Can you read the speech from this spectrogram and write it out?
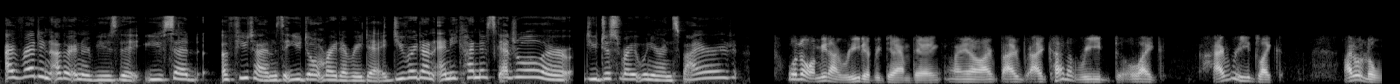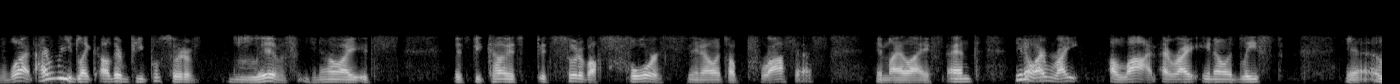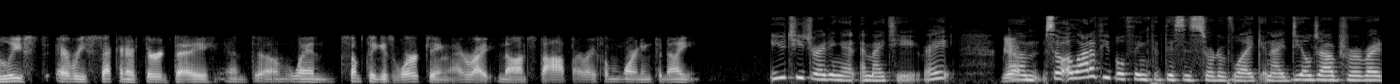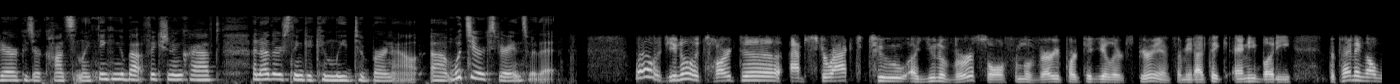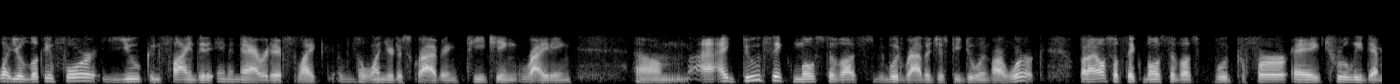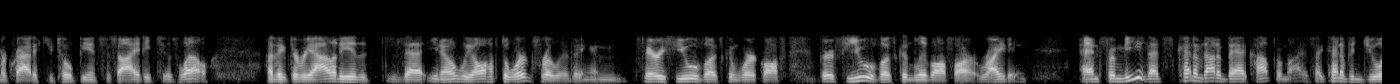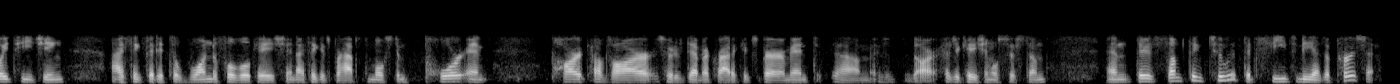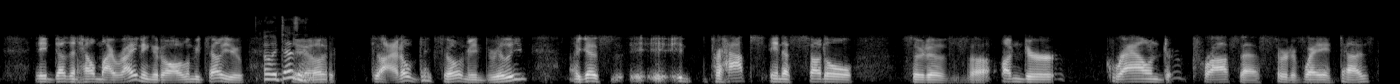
I've read in other interviews that you've said a few times that you don't write every day. Do you write on any kind of schedule or do you just write when you're inspired? Well, no, I mean I read every damn day. I, you know, I I, I kind of read like I read like I don't know what. I read like other people sort of live, you know, I it's it's become it's it's sort of a force, you know, it's a process in my life. And you know, I write a lot. I write, you know, at least yeah, at least every second or third day. And um, when something is working, I write nonstop. I write from morning to night. You teach writing at MIT, right? Yeah. Um, so a lot of people think that this is sort of like an ideal job for a writer because you're constantly thinking about fiction and craft, and others think it can lead to burnout. Um, what's your experience with it? Well, you know, it's hard to abstract to a universal from a very particular experience. I mean, I think anybody, depending on what you're looking for, you can find it in a narrative like the one you're describing, teaching, writing. Um, I, I do think most of us would rather just be doing our work, but I also think most of us would prefer a truly democratic utopian society as well. I think the reality is that, that you know we all have to work for a living, and very few of us can work off. Very few of us can live off our writing, and for me, that's kind of not a bad compromise. I kind of enjoy teaching. I think that it's a wonderful vocation. I think it's perhaps the most important part of our sort of democratic experiment, um, our educational system. And there's something to it that feeds me as a person. It doesn't help my writing at all, let me tell you. Oh, it doesn't? You know, I don't think so. I mean, really? I guess it, it, perhaps in a subtle sort of uh, underground process sort of way it does.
